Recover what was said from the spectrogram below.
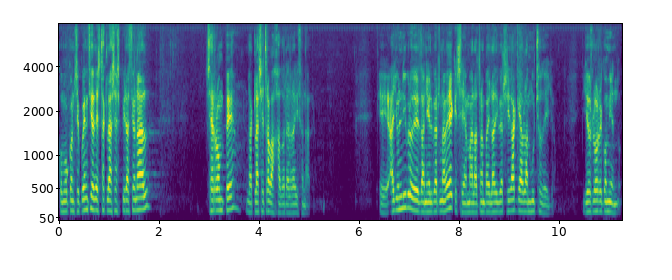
Como consecuencia de esta clase aspiracional, se rompe la clase trabajadora tradicional. Eh, hay un libro de Daniel Bernabé que se llama La trampa de la diversidad que habla mucho de ello. Yo os lo recomiendo.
